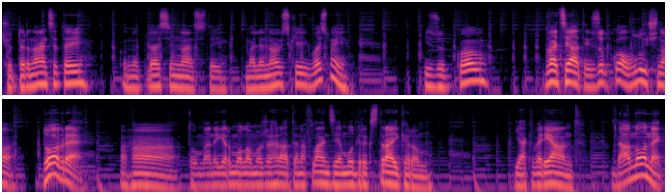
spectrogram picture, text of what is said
Чотирнадцятий, Конопля 17, Маліновський, 8. І Зубков. 20-й, Зубков, влучно. Добре. Ага, то в мене Ярмола може грати на фланзі, а Мудрик страйкером. Як варіант. Данонек.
